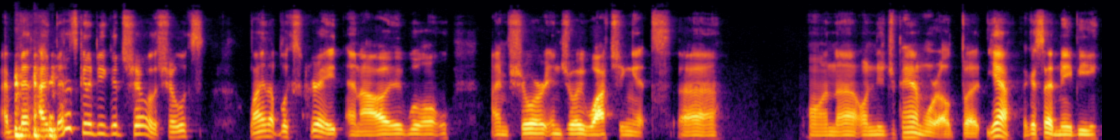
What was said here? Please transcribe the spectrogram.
I bet I bet it's going to be a good show. The show looks lineup looks great, and I will I'm sure enjoy watching it uh, on uh, on New Japan World. But yeah, like I said, maybe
